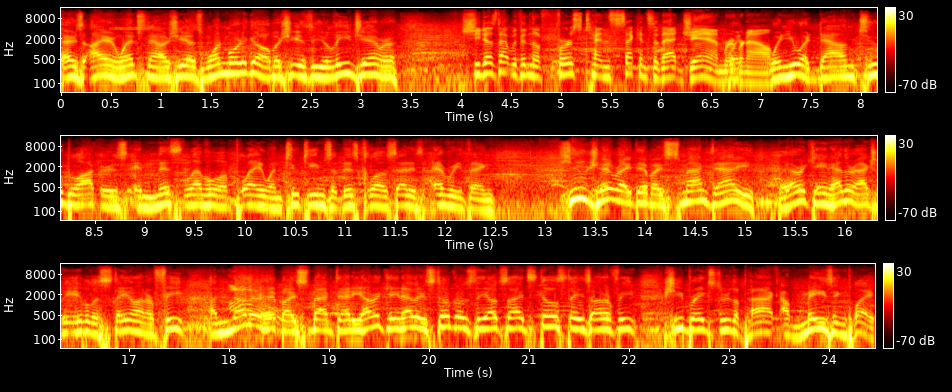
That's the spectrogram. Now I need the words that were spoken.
There's Iron Wench now. She has one more to go, but she is your lead jammer. She does that within the first 10 seconds of that jam, Reverend Al. When, when you are down two blockers in this level of play, when two teams are this close, that is everything. Huge hit right there by Smack Daddy. But Hurricane Heather actually able to stay on her feet. Another oh. hit by Smack Daddy. Hurricane Heather still goes to the outside, still stays on her feet. She breaks through the pack. Amazing play.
